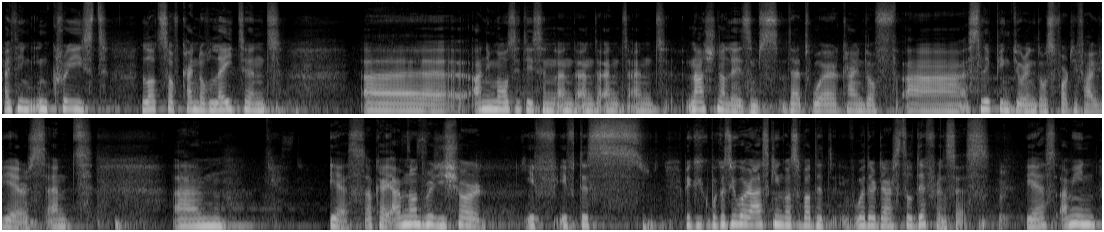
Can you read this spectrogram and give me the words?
I think increased lots of kind of latent uh, animosities and, and, and, and, and nationalisms that were kind of uh, sleeping during those 45 years. And um, yes, okay, I'm not really sure if, if this, because you were asking us about it, whether there are still differences. Yes, I mean,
